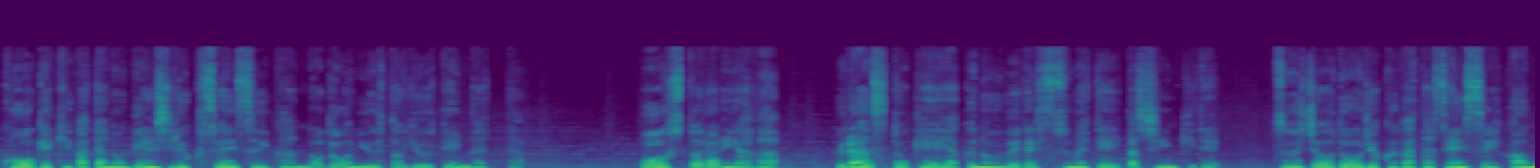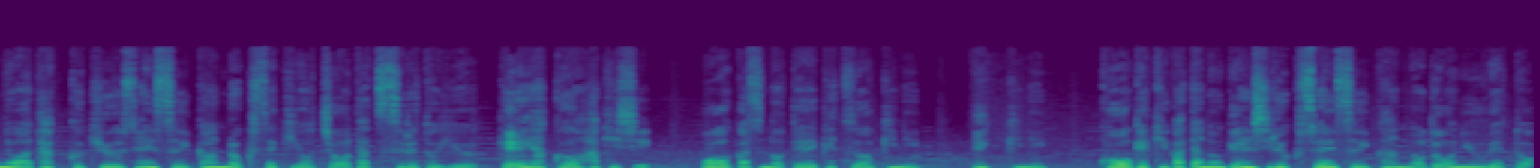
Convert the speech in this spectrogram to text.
攻撃型の原子力潜水艦の導入という点だった。オーストラリアは、フランスと契約の上で進めていた新規で、通常動力型潜水艦のアタック級潜水艦6隻を調達するという契約を破棄し、オーカスの締結を機に、一気に攻撃型の原子力潜水艦の導入へと、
